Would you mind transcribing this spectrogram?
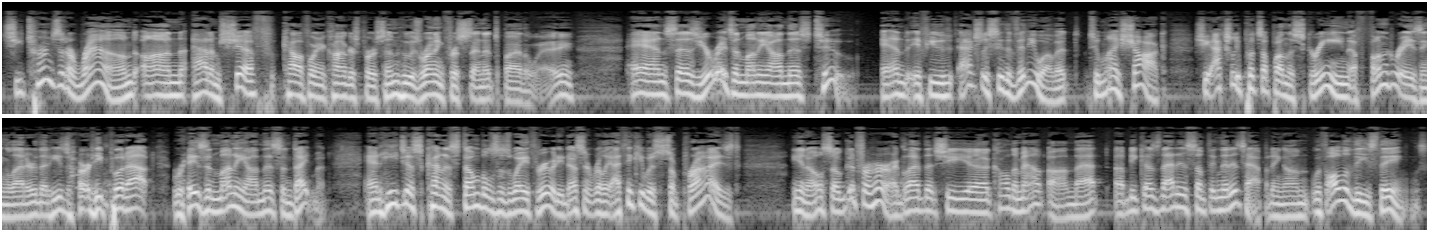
she turns it around on Adam Schiff, California congressperson who is running for Senate, by the way, and says, You're raising money on this too. And if you actually see the video of it, to my shock, she actually puts up on the screen a fundraising letter that he's already put out raising money on this indictment. And he just kind of stumbles his way through it. He doesn't really, I think he was surprised, you know, so good for her. I'm glad that she uh, called him out on that uh, because that is something that is happening on with all of these things,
